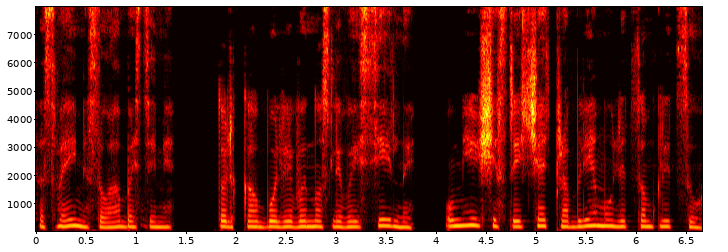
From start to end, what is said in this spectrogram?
со своими слабостями, только более выносливый и сильный, умеющий встречать проблему лицом к лицу,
